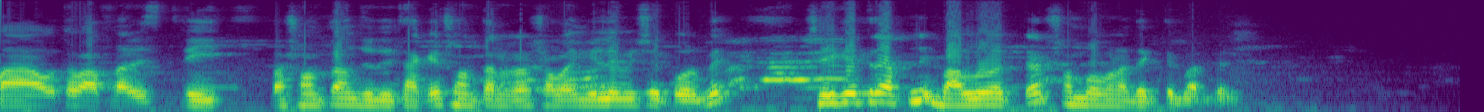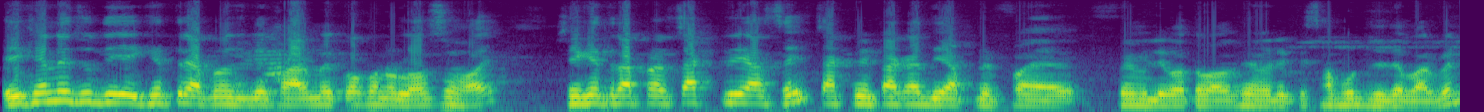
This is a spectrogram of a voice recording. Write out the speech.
মা অথবা আপনার স্ত্রী বা সন্তান যদি থাকে, সন্তানরা সবাই মিলেমিশে করবে। সেই ক্ষেত্রে আপনি ভালো একটা সম্ভাবনা দেখতে পারবেন। এইখানে যদি, এই ক্ষেত্রে আপনার যদি ফার্মে কখনো লস হয়, সেক্ষেত্রে আপনার চাকরি আছে, চাকরির টাকা দিয়ে আপনার ফ্যামিলিগতভাবে ফ্যামিলিকে সাপোর্ট দিতে পারবেন।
